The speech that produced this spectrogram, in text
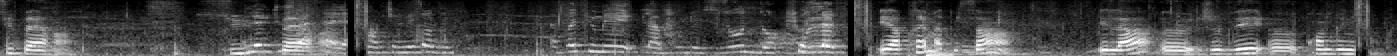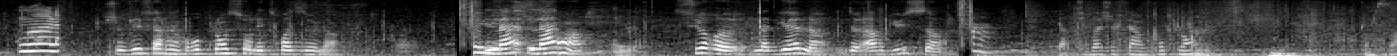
Super. Super. Quand tu mets ça, on- Après, tu mets la boule de jaune dans Et après, maintenant ça, et là, euh, je vais euh, prendre une... Voilà. Je vais faire un gros plan sur les trois œufs là. Et là, là, sur euh, la gueule de Argus, regarde, tu vois, je fais un gros plan comme ça.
